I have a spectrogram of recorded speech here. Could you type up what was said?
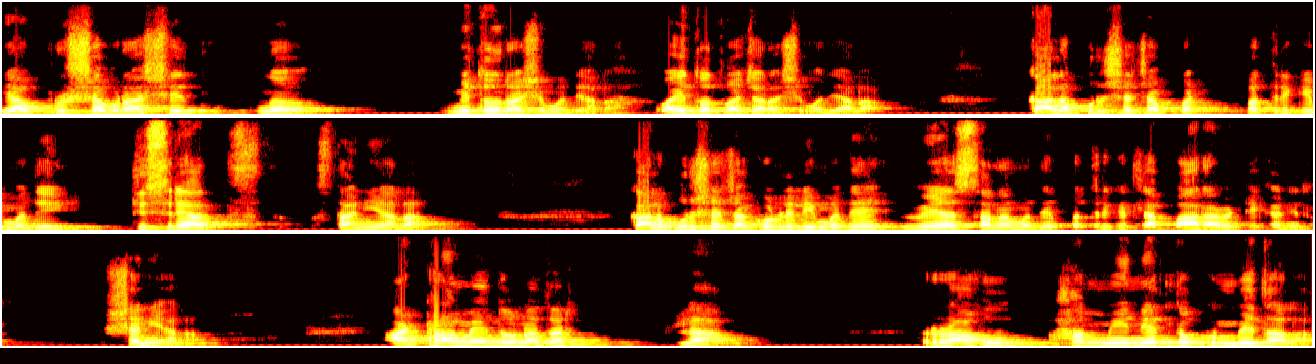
या वृषभ राशीतनं मिथुन राशीमध्ये आला वायुतत्वाच्या राशीमध्ये आला. कालपुरुषाच्या पट पत्रिकेमध्ये तिसऱ्या स्थानी आला. कालपुरुषाच्या कुंडलीमध्ये वेळ स्थानामध्ये पत्रिकेतल्या बाराव्या ठिकाणी शनी आला. अठरा मे दोन हजार ला राहू हा मेनेत कुंभेत आला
